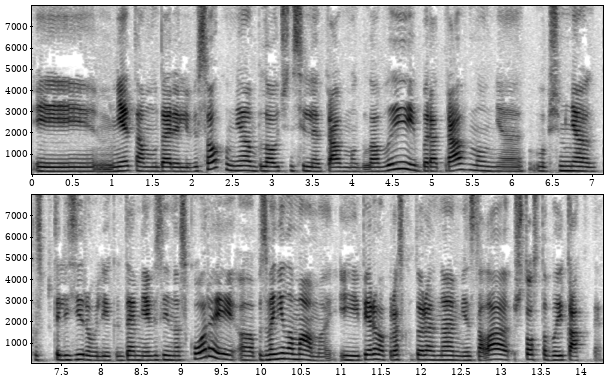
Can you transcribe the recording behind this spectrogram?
и мне там ударили висок. У меня была очень сильная травма головы и баротравма. У меня, в общем, меня госпитализировали. И когда меня везли на скорой, э, позвонила мама. И первый вопрос, который она мне задала, что с тобой и как ты?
